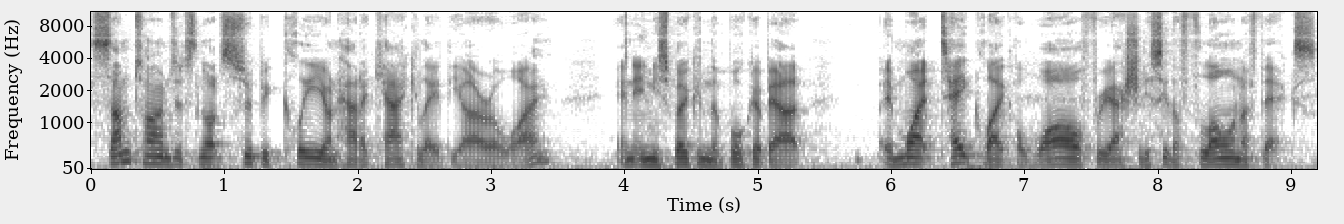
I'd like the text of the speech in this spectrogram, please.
Sometimes it's not super clear on how to calculate the ROI. And, and you spoke in the book about it might take like a while for you actually to see the flow on effects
